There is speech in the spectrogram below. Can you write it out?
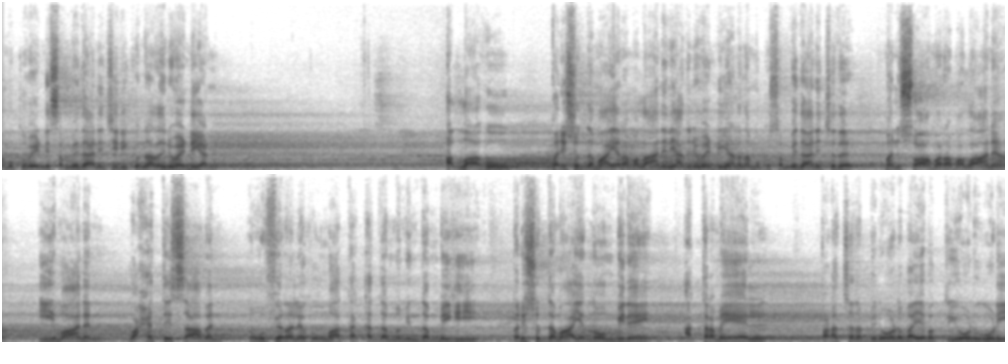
നമുക്ക് വേണ്ടി സംവിധാനിച്ചിരിക്കുന്നത്. അതിനു വേണ്ടിയാണ് അള്ളാഹു പരിശുദ്ധമായ റമലാനിനെ അതിനുവേണ്ടിയാണ് നമുക്ക് സംവിധാനിച്ചത്. മൻസ്വാമ റമലാന ഈമാനൻ വഹത്തിസാബൻ തക്കദ്ദമ്മിന്തംബിഹി പരിശുദ്ധമായ നോമ്പിനെ അത്രമേൽ പടച്ചറബിനോട് ഭയഭക്തിയോടുകൂടി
